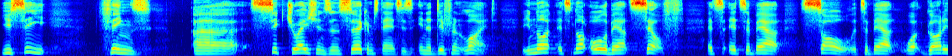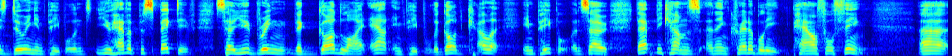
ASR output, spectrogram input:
You see things uh, situations and circumstances in a different light. You're not, it's not all about self. It's, it's about soul. It's about what God is doing in people. And you have a perspective. So you bring the God light out in people, the God color in people. And so that becomes an incredibly powerful thing. Uh,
